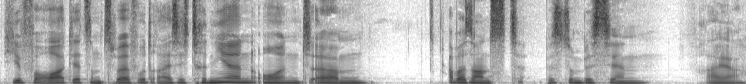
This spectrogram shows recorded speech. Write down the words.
hier vor Ort jetzt um 12.30 Uhr trainieren und ähm, aber sonst bist du ein bisschen freier.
